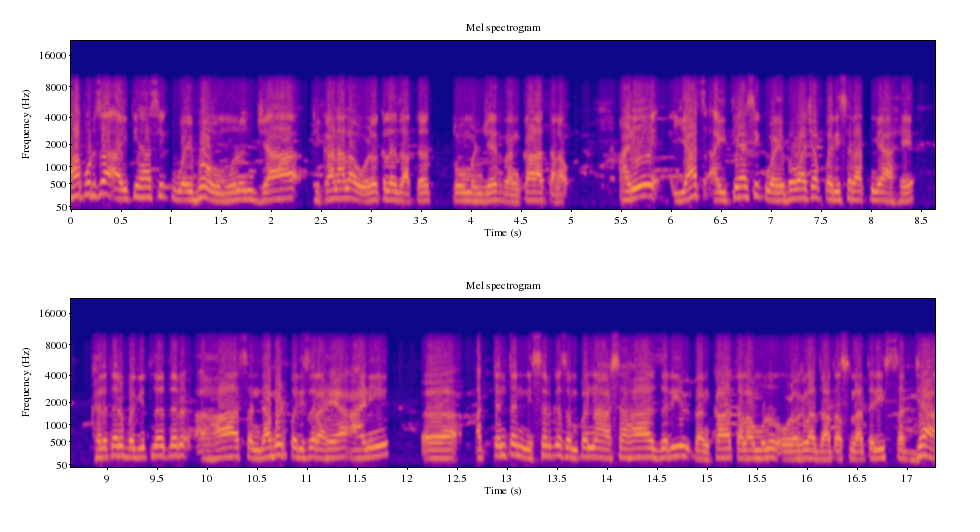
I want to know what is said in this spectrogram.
कोल्हापूरचं ऐतिहासिक वैभव म्हणून ज्या ठिकाणाला ओळखलं जातं तो म्हणजे रंकाळा तलाव. आणि याच ऐतिहासिक वैभवाच्या परिसरात मी आहे. खरं तर बघितलं तर हा संध्याभट परिसर आहे आणि अत्यंत निसर्ग संपन्न असा हा जरी रंकाळा तलाव म्हणून ओळखला जात असला तरी सध्या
